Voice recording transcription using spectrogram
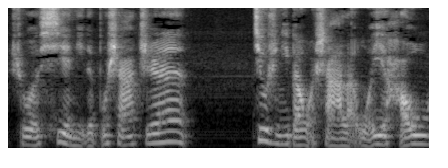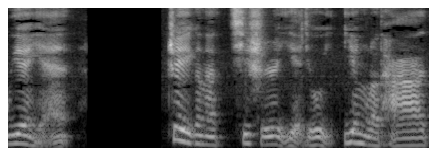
说谢你的不杀之恩，就是你把我杀了，我也毫无怨言。这个呢，其实也就应了他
